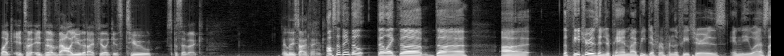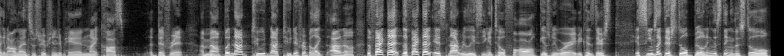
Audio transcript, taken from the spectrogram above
Like it's a it's a value that I feel like is too specific. At least I think. I also think though that like the the uh the features in Japan might be different from the features in the US. Like an online subscription in Japan might cost a different amount, but not too not too different. But like I don't know, the fact that the fact that it's not releasing until fall gives me worry because there's it seems like they're still building this thing. They're still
